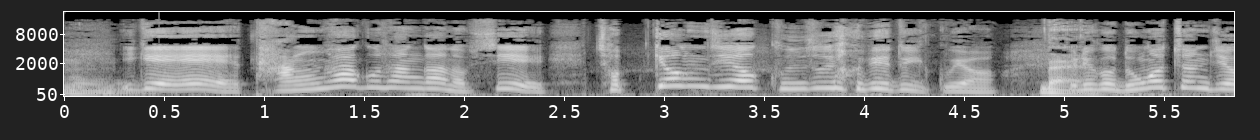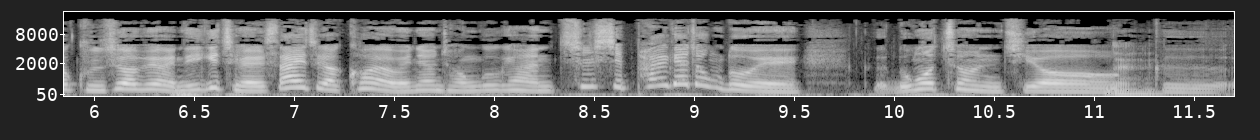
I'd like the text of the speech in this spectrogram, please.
음. 이게 당하고 상관없이 접경 지역 군수 협의회도 있고요. 네. 그리고 농어촌 지역 군수 협의회가 있는데 이게 제일 사이즈가 커요. 왜냐하면 전국에 한 78개 정도의 그 농어촌 지역 네. 그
